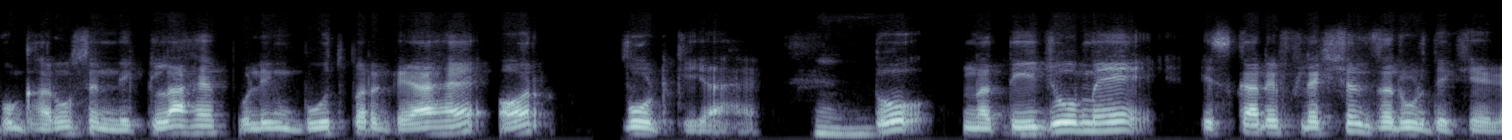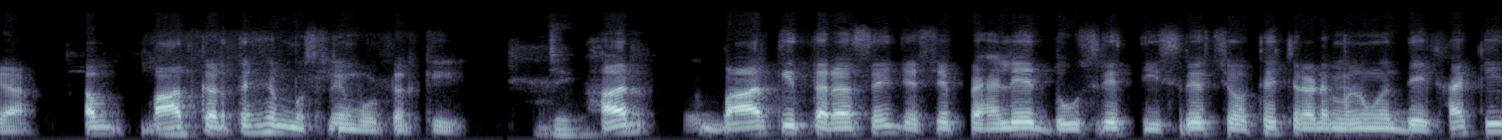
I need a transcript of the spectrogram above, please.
वो घरों से निकला है पोलिंग बूथ पर गया है और वोट किया है हम्म। तो नतीजों में इसका रिफ्लेक्शन ज़रूर देखिएगा अब बात करते हैं मुस्लिम वोटर की जी। हर बार की तरह से जैसे पहले दूसरे तीसरे चौथे चरण में लोगों ने देखा कि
